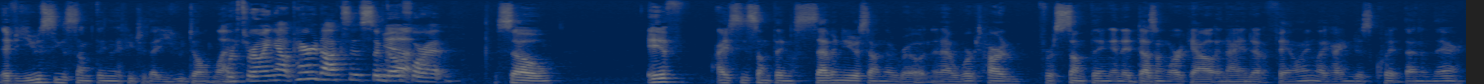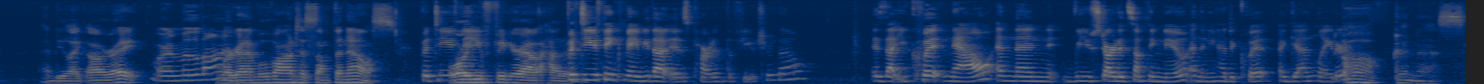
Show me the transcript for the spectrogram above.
If you see something in the future that you don't like, We're throwing out paradoxes, so go for it. so if I see something seven years down the road and I worked hard for something and it doesn't work out and I end up failing, like I can just quit then and there and be like, all right, We're gonna move on. we're gonna move on to something else. But do you or think? you figure out how to. But do you think maybe that is part of the future though? Is that you quit now and then you started something new and then you had to quit again later? oh goodness.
